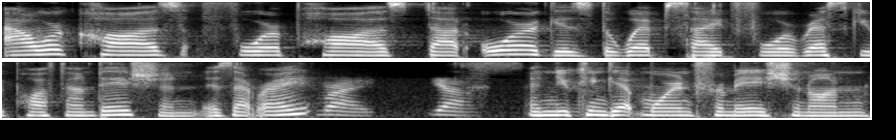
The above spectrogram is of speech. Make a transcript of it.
ourcauseforpaws.org is the website for Rescue Paw Foundation. Is that right? Right. Yes. And you can get more information on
